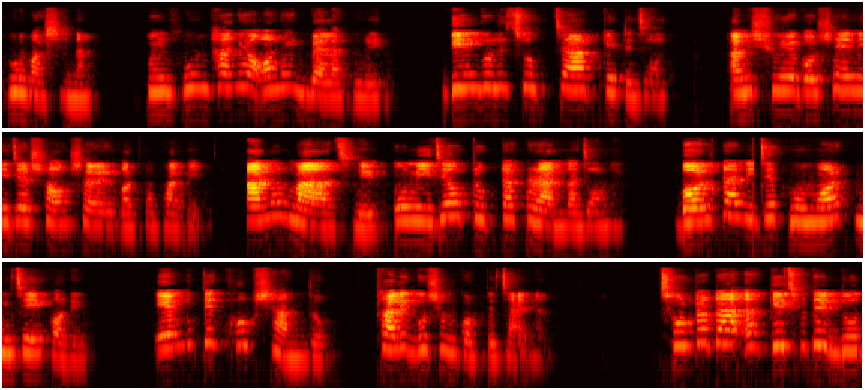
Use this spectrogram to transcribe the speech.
ঘুম আসে না। ঘুম ভাঙে অনেক বেলা করে। দিনগুলি চুপচাপ কেটে যায়। আমি শুয়ে বসে নিজের সংসারের কথা ভাবি। আনুর মা আছে, ও নিজেও টুকটাক রান্না জানে। বড়টা নিজে হোমওয়ার্ক নিজেই করে। এমনিতে খুব শান্ত। খালি গোসল করতে চায় না। ছোটটা কিছুতেই দুধ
